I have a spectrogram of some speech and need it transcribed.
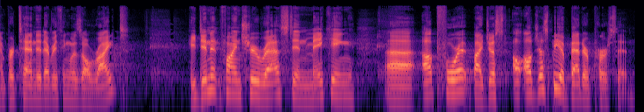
and pretended everything was all right. He didn't find true rest in making uh, up for it by just, I'll, I'll just be a better person.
